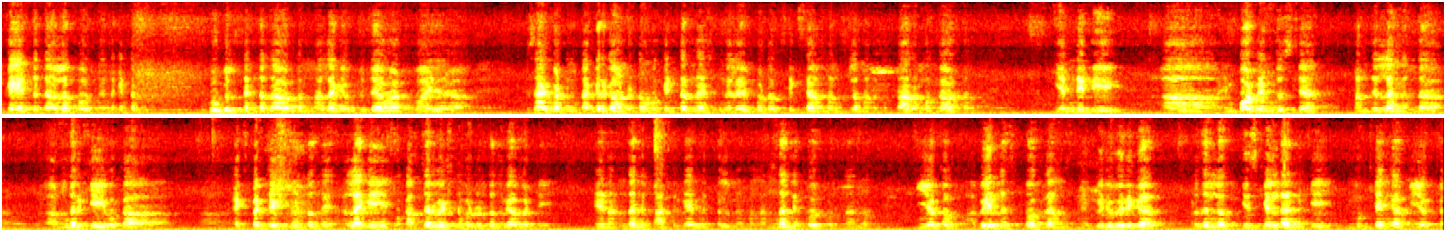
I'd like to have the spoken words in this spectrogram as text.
ఇంకా ఎంత డెవలప్ అవుతుంది? ఎందుకంటే గూగుల్ సెంటర్ రావటం అలాగే విజయవాడ వాయు విశాఖపట్నం దగ్గరగా ఉండటం ఒక ఇంటర్నేషనల్ ఎయిర్పోర్ట్ ఒక సిక్స్ సెవెన్ మంత్స్లో మనకు ప్రారంభం కావటం ఎన్నిటి ఇంపార్టెంట్ దృష్ట్యా మన జిల్లా మీద అందరికీ ఒక ఎక్స్పెక్టేషన్ ఉంటుంది. అలాగే ఒక అబ్జర్వేషన్ కూడా ఉంటుంది కాబట్టి నేను అందరిని పాత్రికేయ మిత్రులు మిమ్మల్ని అందరినీ కోరుకుంటున్నాను. ఈ యొక్క అవేర్నెస్ ప్రోగ్రామ్స్ని విరివిరిగా ప్రజల్లోకి తీసుకెళ్ళడానికి ముఖ్యంగా మీ యొక్క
